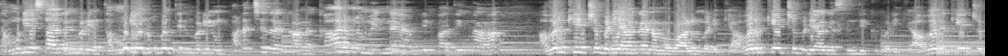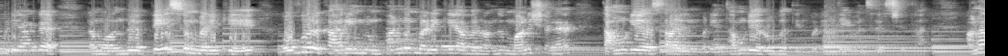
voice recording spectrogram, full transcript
தம்முடைய சாயலின்படியும் தம்முடைய ரூபத்தின்படியும் படைச்சதற்கான காரணம் என்ன அப்படின்னு பாத்தீங்கன்னா அவருக்கேற்றபடியாக நம்ம வாழும்படிக்கு அவருக்கேற்றபடியாக சிந்திக்கும்படிக்கு அவருக்கேற்றபடியாக நம்ம வந்து பேசும்படிக்கு ஒவ்வொரு காரியங்களும் பண்ணும்படிக்கு அவர் வந்து மனுஷனை தம்முடைய சாயலின்படியும் தம்முடைய ரூபத்தின்படியும் தேவன் சிரிச்சிட்டார் ஆனா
